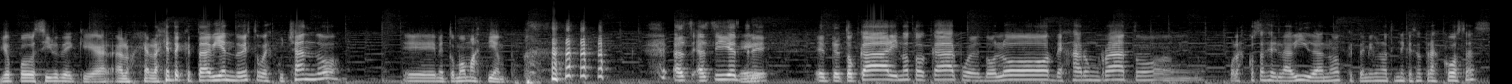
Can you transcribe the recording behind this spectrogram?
yo puedo decir de que a, la gente que está viendo esto o escuchando, eh, me tomó más tiempo. así, entre, entre tocar y no tocar por el dolor, dejar un rato, por las cosas de la vida, ¿no? Que también uno tiene que hacer otras cosas.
